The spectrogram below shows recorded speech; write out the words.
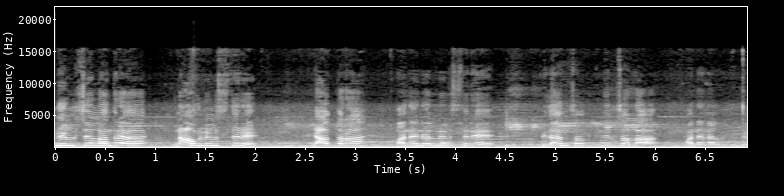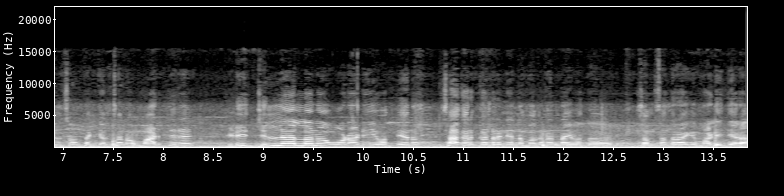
ನಿಲ್ಲಿಸಿಲ್ಲ ಅಂದರೆ ನಾವು ನಿಲ್ಲಿಸ್ತೀರಿ ಯಾವ ಥರ ಮನೆಯಲ್ಲಿ ನಿಲ್ಲಿಸ್ತೀರಿ ವಿಧಾನಸೌಧ ನಿಲ್ಲಿಸಲ್ಲ ಮನೆಯಲ್ಲಿ ನಿಲ್ಲಿಸುವಂಥ ಕೆಲಸ ನಾವು ಮಾಡ್ತೀರಿ. ಇಡೀ ಜಿಲ್ಲೆ ಎಲ್ಲ ನಾವು ಓಡಾಡಿ ಇವತ್ತೇನು ಸಾಗರ್ ಕಂಡ್ರೆ ನಿನ್ನ ಮಗನನ್ನು ಇವತ್ತು ಸಂಸದರಾಗಿ ಮಾಡಿದ್ದೀರಾ?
